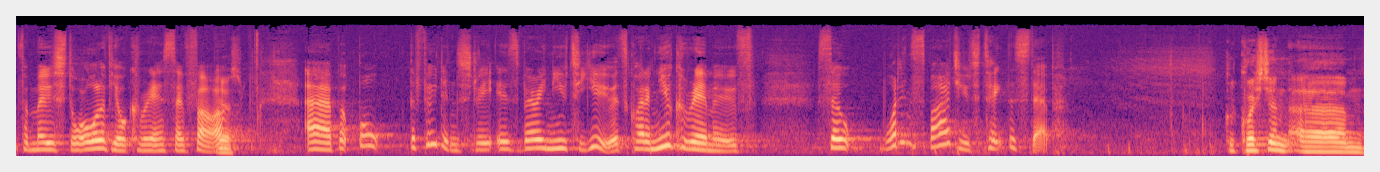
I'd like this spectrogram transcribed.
for most or all of your career so far. Yes. Uh, but Bo, the food industry is very new to you. It's quite a new career move. So, what inspired you to take this step? Good question. Um,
